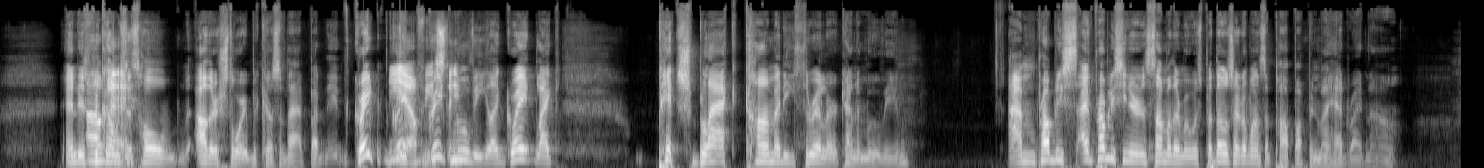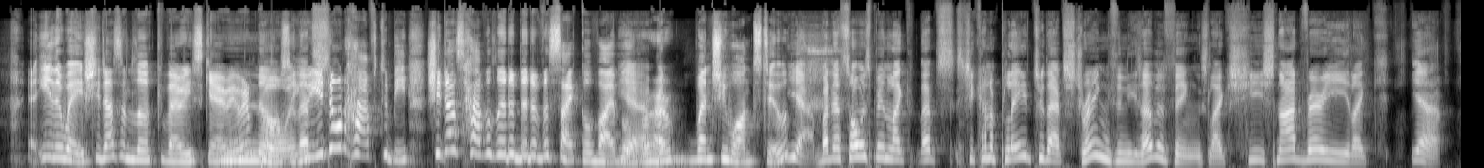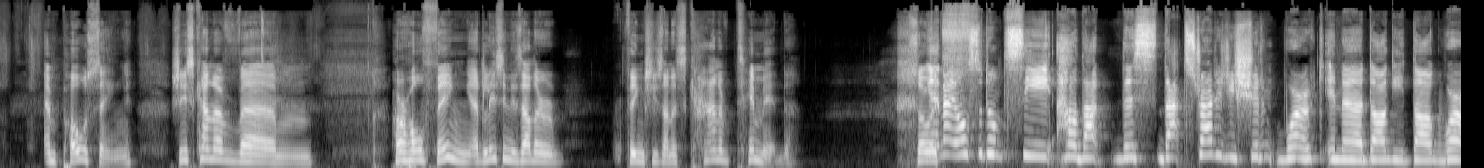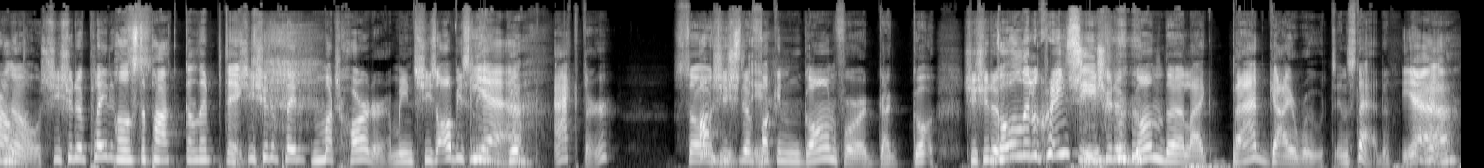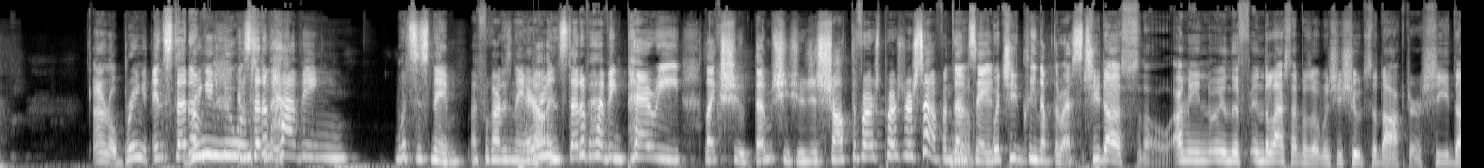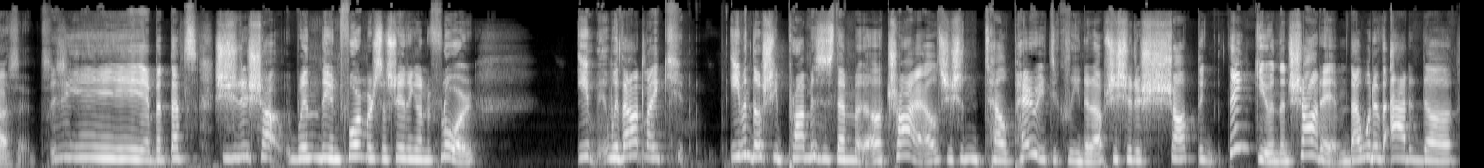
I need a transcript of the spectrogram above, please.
And this becomes this whole other story because of that. But great, great, Yeah, great movie. Like great, like pitch black comedy thriller kind of movie. I'm probably I've probably seen her in some other movies, but those are the ones that pop up in my head right now. Either way, she doesn't look very scary or imposing. that's- You don't have to be. She does have a little bit of a psycho vibe Yeah, over her when she wants to. Yeah, but that's always been like that's she kind of played to that strength in these other things. Like she's not very like yeah imposing. She's kind of um her whole thing, at least in these other things she's done, is kind of timid. So Yeah, and I also don't see how that this that strategy shouldn't work in a dog eat dog world. no, she should have played it. Post apocalyptic. She should have played it much harder. I mean, she's obviously Yeah. a good actor, so she should have fucking gone for it. Like, go. She should have go a little crazy. She should have gone the like bad guy route instead. yeah. I don't know. Bring Instead bringing of instead of having what's his name? I forgot his name now. Instead of having Perry like shoot them, she should just shot the first person herself and Yeah, then say which she- clean up the rest. She does though. I mean, in the in the last episode when she shoots the doctor, she does it. Yeah, but that's she should have shot when the informers are sitting on the floor, ev- without like. Even though she promises them a a trial, she shouldn't tell Perry to clean it up. She should have shot the thank you and then shot him. That would have added a,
